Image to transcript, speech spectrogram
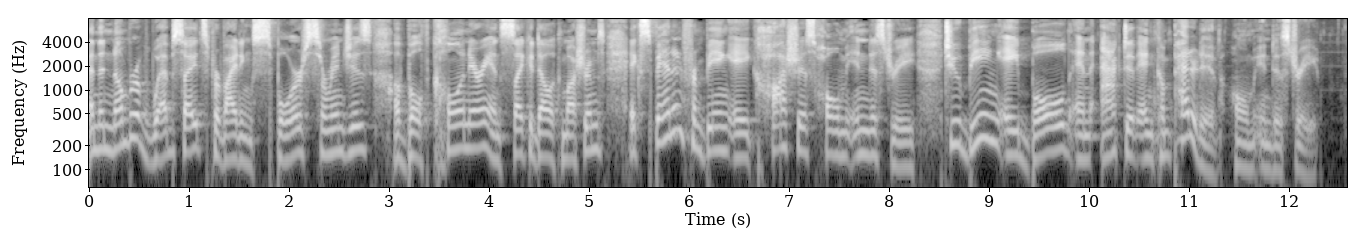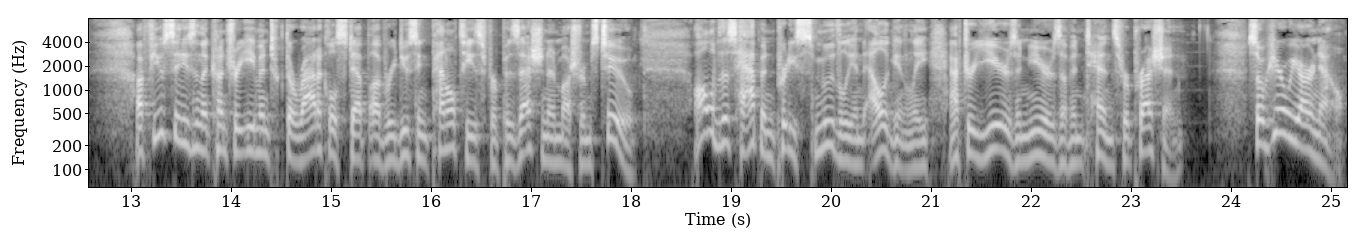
and the number of websites providing spore syringes of both culinary and psychedelic mushrooms expanded from being a cautious home industry to being a bold and active and competitive home industry. A few cities in the country even took the radical step of reducing penalties for possession in mushrooms, too. All of this happened pretty smoothly and elegantly after years and years of intense repression. So here we are now.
